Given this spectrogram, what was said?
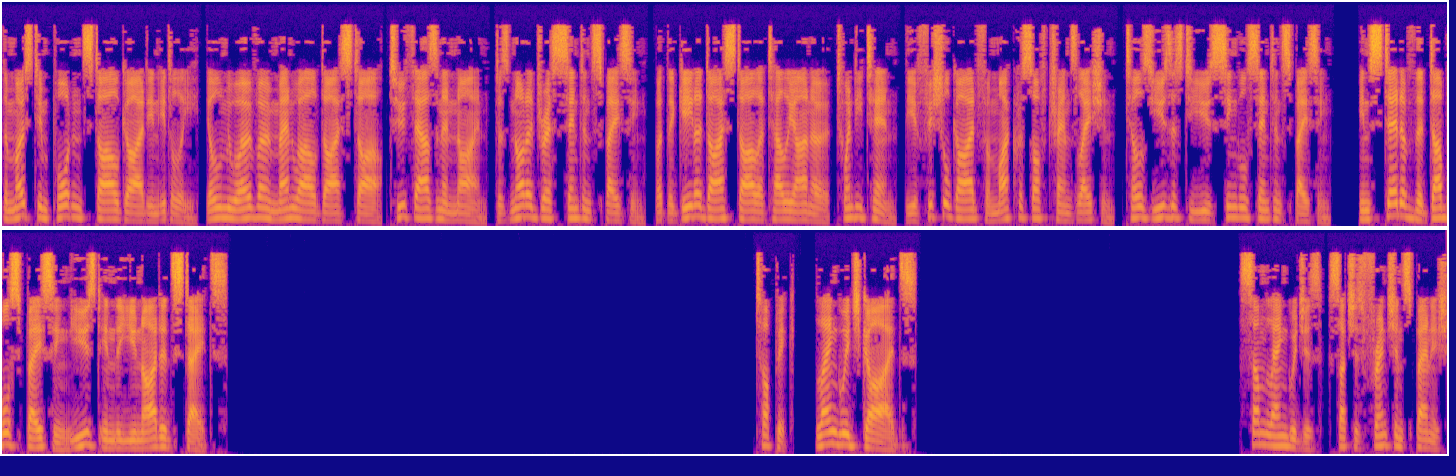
The most important style guide in Italy, Il Nuovo Manuale di Stile 2009, does not address sentence spacing, but the Guida di Stile Italiano 2010, the official guide for Microsoft Translation, tells users to use single-sentence spacing, instead of the double spacing used in the United States. Language guides Some languages, such as French and Spanish,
